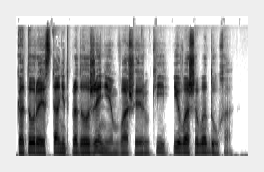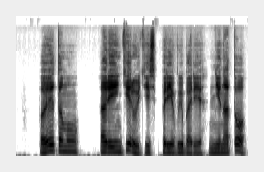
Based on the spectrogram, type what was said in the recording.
которое станет продолжением вашей руки и вашего духа. Поэтому ориентируйтесь при выборе не на то,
